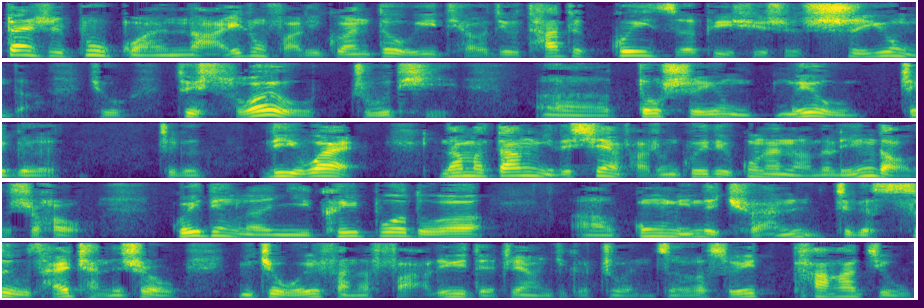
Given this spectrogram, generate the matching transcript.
但是不管哪一种法律观，都有一条，就它的规则必须是适用的，就对所有主体呃都适用，没有这个这个例外。那么当你的宪法中规定共产党的领导的时候，规定了你可以剥夺。啊，公民的权这个私有财产的时候，你就违反了法律的这样一个准则，所以他就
